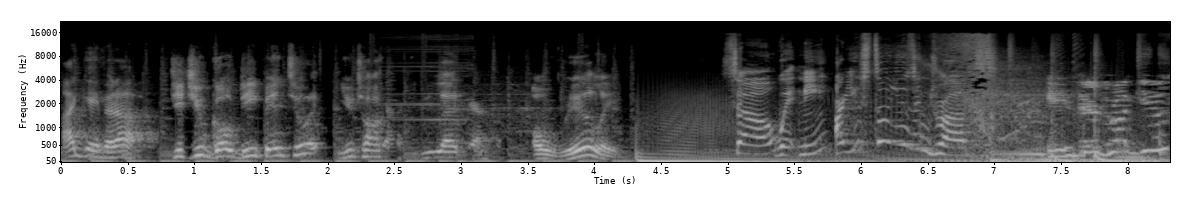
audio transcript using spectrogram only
I gave it up. Did you go deep into it? You talk, you let, oh really? So, Whitney, are you still using drugs? Is there drug use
